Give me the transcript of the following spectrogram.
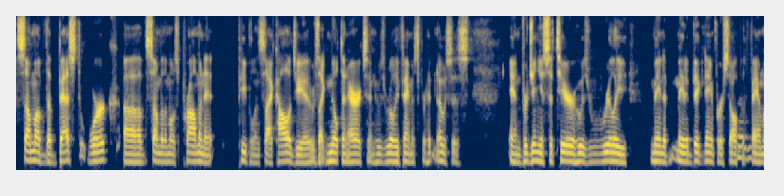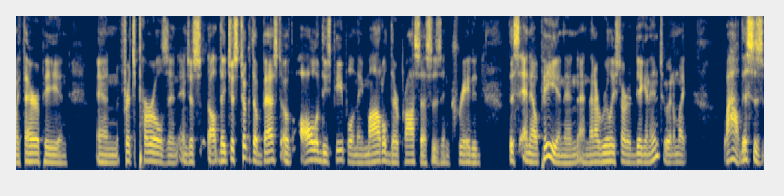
some of the best work of some of the most prominent people in psychology. It was like Milton Erickson, who's really famous for hypnosis and Virginia Satir, who's really made a made a big name for herself mm-hmm. with family therapy and and Fritz Perls and and just uh, they just took the best of all of these people and they modeled their processes and created this NLP and then and then I really started digging into it. I'm like, wow, this is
